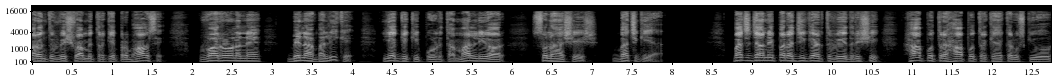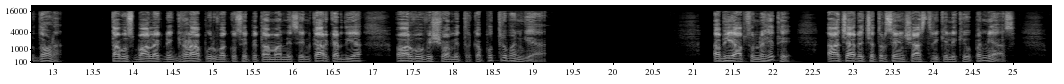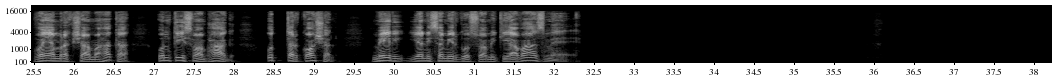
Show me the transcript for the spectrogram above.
परंतु विश्वामित्र के प्रभाव से वरुण ने बिना बलि के यज्ञ की पूर्णता मान ली और सुनहशेष बच गया। बच जाने पर अजिगर्त वेद ऋषि हा पुत्र हा पुत्र कहकर उसकी ओर दौड़ा। तब उस बालक ने घृणापूर्वक उसे पिता मानने से इनकार कर दिया और वो विश्वामित्र का पुत्र बन गया। अभी आप सुन रहे थे आचार्य चतुर्सेन शास्त्री के लिखे उपन्यास, वयम रक्षा महा का उनतीसवां भाग उत्तर कौशल मेरी यानी समीर गोस्वामी की आवाज़ में।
